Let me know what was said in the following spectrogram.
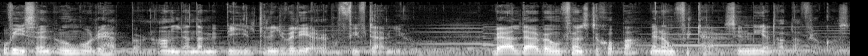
och visar en ung Audrey Hepburn anlända med bil till en juvelerare på Fifth Avenue. Väl där börjar hon fönstershoppa medan hon förtär sin medhavda frukost.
